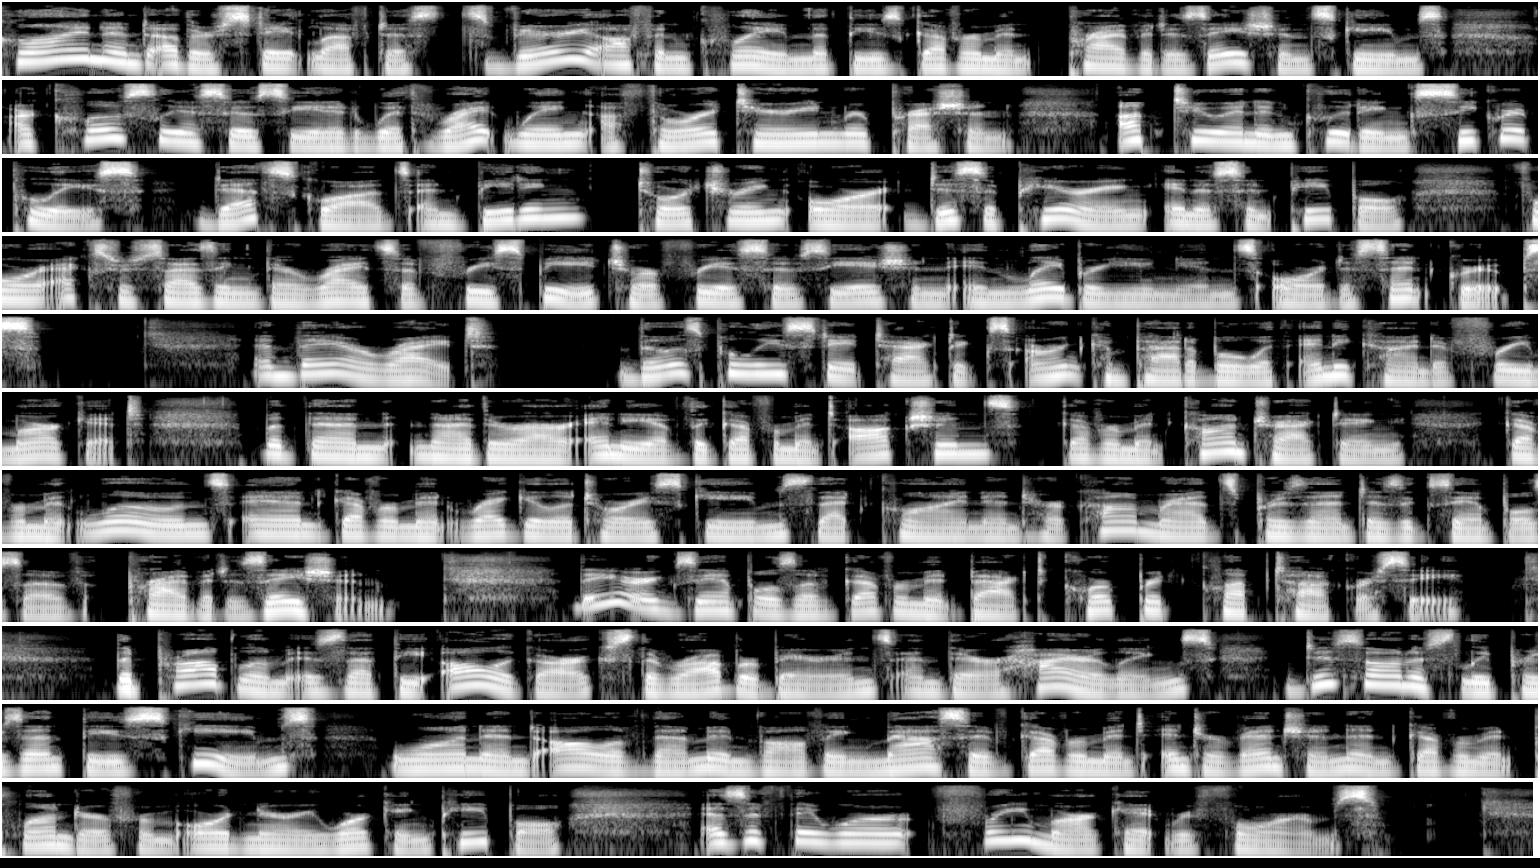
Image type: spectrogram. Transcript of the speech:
Klein and other state leftists very often claim that these government privatization schemes are closely associated with right wing authoritarian repression, up to and including secret police, death squads, and beating, torturing, or disappearing innocent people for exercising their rights of free speech or free association in labor unions or dissent groups. And they are right. Those police state tactics aren't compatible with any kind of free market, but then neither are any of the government auctions, government contracting, government loans, and government regulatory schemes that Klein and her comrades present as examples of privatization. They are examples of government backed corporate kleptocracy. The problem is that the oligarchs, the robber barons, and their hirelings dishonestly present these schemes, one and all of them involving massive government intervention and government plunder from ordinary working people, as if they were free market reforms.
